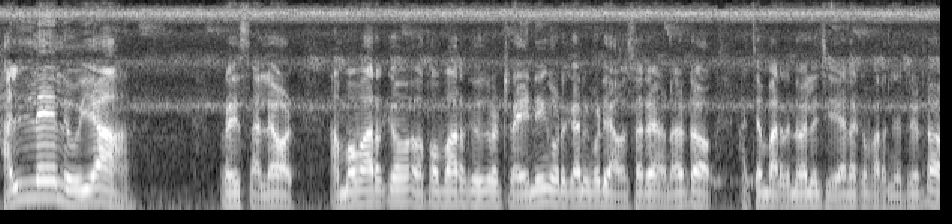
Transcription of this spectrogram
ഹല്ലേ ലൂയ പ്രൈസ് അലോൾ അമ്മമാർക്കും അപ്പന്മാർക്കും ട്രെയിനിങ് കൊടുക്കാനും കൂടി അവസരമാണ് കേട്ടോ. അച്ഛൻ പറയുന്ന പോലെ ചെയ്യാനൊക്കെ പറഞ്ഞിട്ട് കേട്ടോ.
